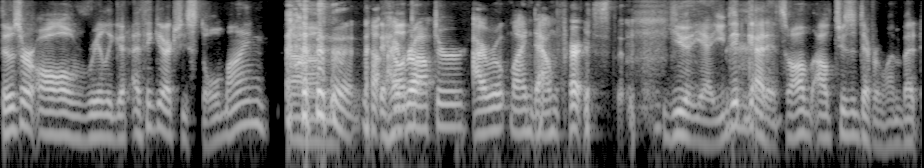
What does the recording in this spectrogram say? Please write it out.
those are all really good. I think you actually stole mine. Um, No, the I wrote, helicopter. I wrote mine down first. You, yeah, you did get it. So I'll I'll choose a different one. But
